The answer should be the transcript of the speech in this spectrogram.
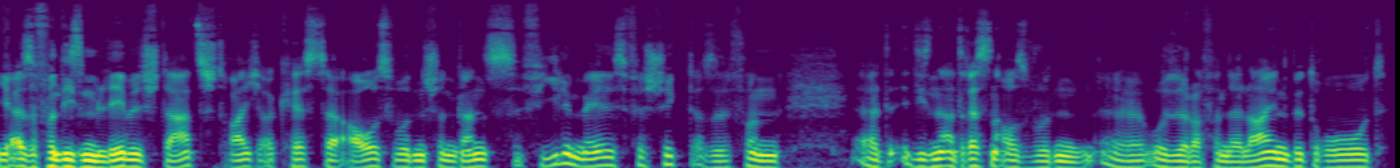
Ja, also von diesem Label Staatsstreichorchester aus wurden schon ganz viele Mails verschickt. Also von äh, diesen Adressen aus wurden äh, Ursula von der Leyen bedroht,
